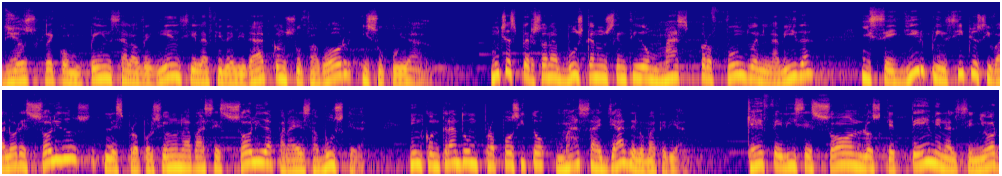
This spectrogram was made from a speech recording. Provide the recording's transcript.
Dios recompensa la obediencia y la fidelidad con su favor y su cuidado. Muchas personas buscan un sentido más profundo en la vida y seguir principios y valores sólidos les proporciona una base sólida para esa búsqueda, encontrando un propósito más allá de lo material. Qué felices son los que temen al Señor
